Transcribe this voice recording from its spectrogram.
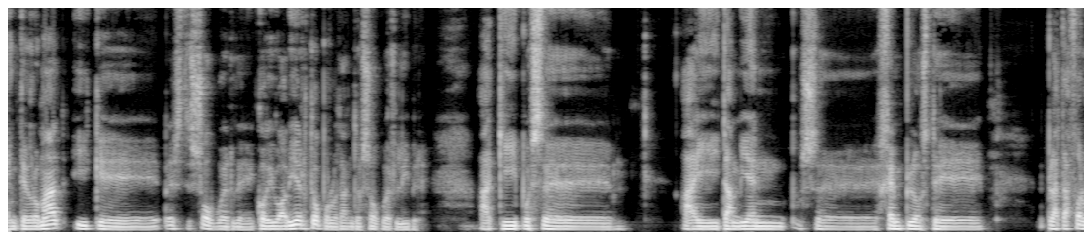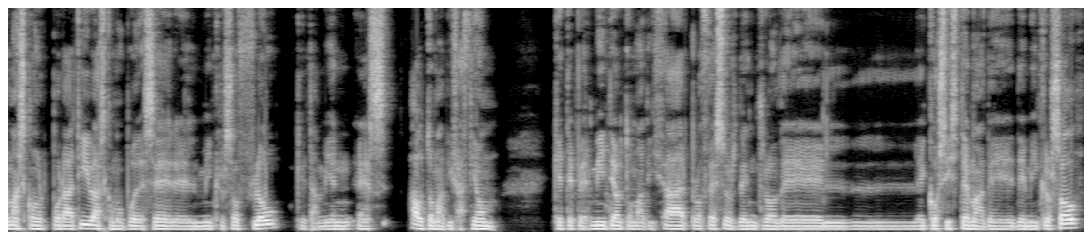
Integromat y que es software de código abierto, por lo tanto es software libre. Aquí pues eh, hay también pues, eh, ejemplos de plataformas corporativas como puede ser el Microsoft Flow, que también es automatización que te permite automatizar procesos dentro del ecosistema de, Microsoft,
